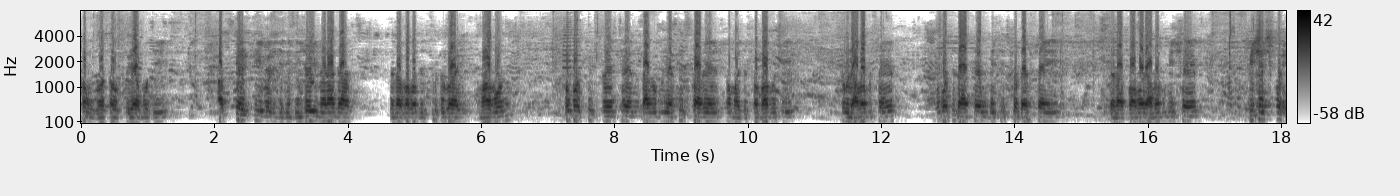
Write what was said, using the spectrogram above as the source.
সংগঠন ক্রীড়ামোদী আজকের টিমের যিনি বিজয়ী ম্যানেজার জনাব আমাদের ছোট ভাই মামুন। উপস্থিত রয়েছেন দাগমিয়া সিস্টারের সমাজ সভাপতি সুর আলম সাহেব। উপস্থিত আছেন বিশিষ্ট ব্যবসায়ী জনাব মোহাম্মদ আলমগীর সাহেব। বিশেষ করে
